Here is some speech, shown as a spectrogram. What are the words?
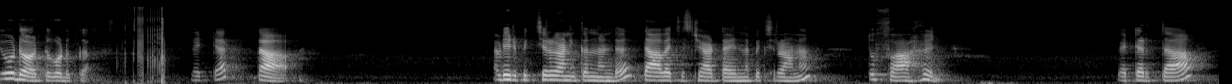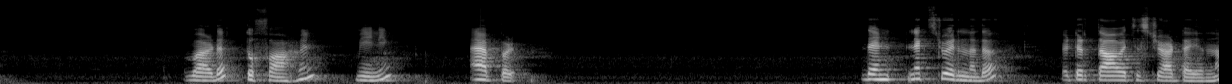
ടു ഡോട്ട് കൊടുക്കുക. ലെറ്റർ ത അവിടെ ഒരു പിക്ചർ കാണിക്കുന്നുണ്ട്. താ വെച്ച് സ്റ്റാർട്ട് ചെയ്യുന്ന പിക്ചറാണ് തുഫാഹൻ ലെറ്റർ താ. വേർഡ് തുഫാഹൻ മീനിങ് ആപ്പിൾ. ദെൻ നെക്സ്റ്റ് വരുന്നത് ലെറ്റർ ത വെച്ച് സ്റ്റാർട്ട് ചെയ്യുന്ന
